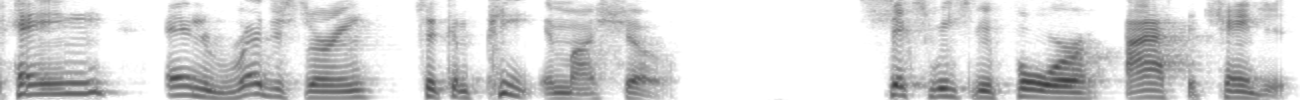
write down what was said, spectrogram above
paying and registering to compete in my show. 6 weeks before, I have to change it.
